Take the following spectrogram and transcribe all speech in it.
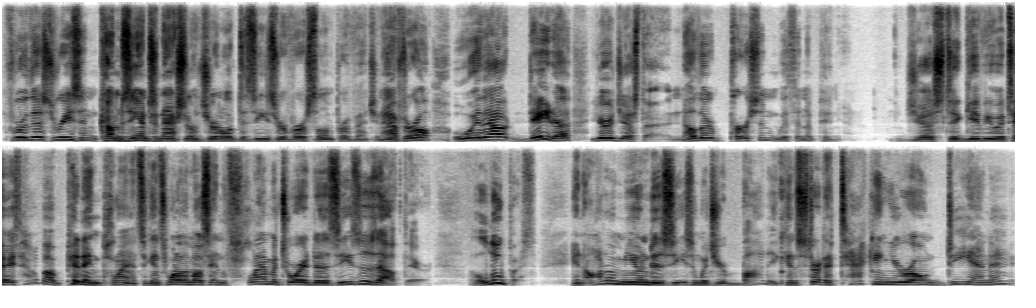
For this reason comes the International Journal of Disease Reversal and Prevention. After all, without data, you're just another person with an opinion. Just to give you a taste, how about pitting plants against one of the most inflammatory diseases out there, lupus, an autoimmune disease in which your body can start attacking your own DNA.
